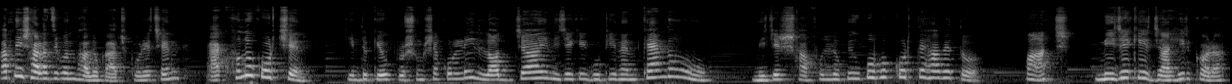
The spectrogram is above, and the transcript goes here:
আপনি সারা জীবন ভালো কাজ করেছেন, এখনও করছেন, কিন্তু কেউ প্রশংসা করলেই লজ্জায় নিজেকে গুটিয়ে নেন। কেন? নিজের সাফল্যকে উপভোগ করতে হবে তো। পাঁচ, নিজেকে জাহির করা,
